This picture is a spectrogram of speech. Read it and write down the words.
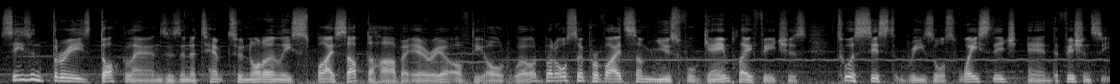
Season 3's Docklands is an attempt to not only spice up the harbour area of the old world, but also provide some useful gameplay features to assist resource wastage and efficiency.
